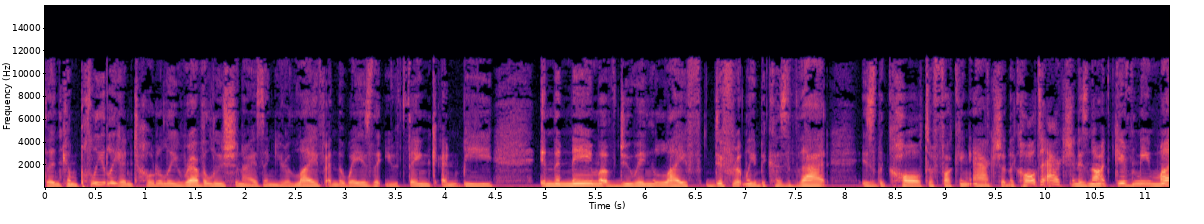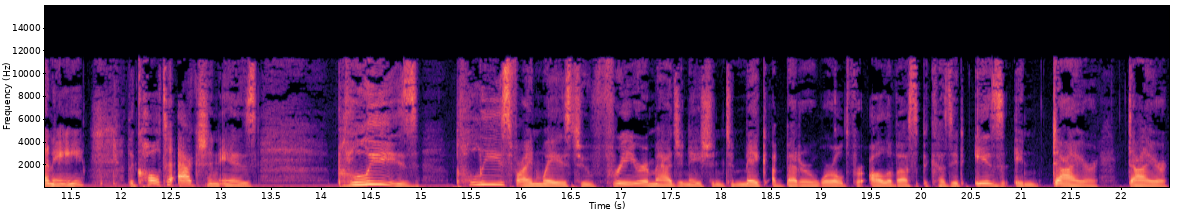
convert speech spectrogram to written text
than completely and totally revolutionizing your life and the ways that you think and be in the name of doing life differently because that is the call to fucking action. The call to action is not give me money. The call to action is please please find ways to free your imagination to make a better world for all of us because it is in dire, dire,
